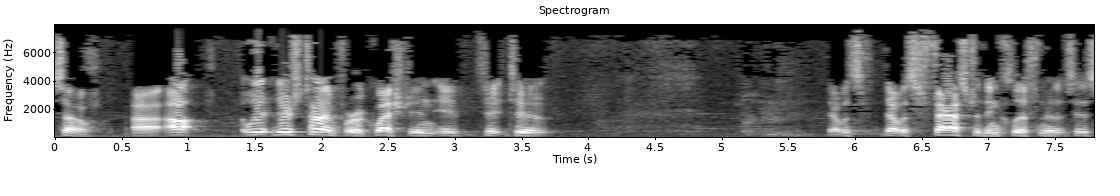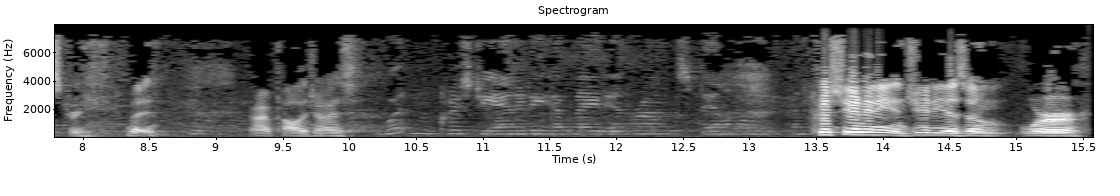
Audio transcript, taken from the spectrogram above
So, uh, there's time for a question if, to, to, that was that was faster than Cliff Notes history, but I apologize. Wouldn't Christianity have made inroads down on Christianity and Judaism were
